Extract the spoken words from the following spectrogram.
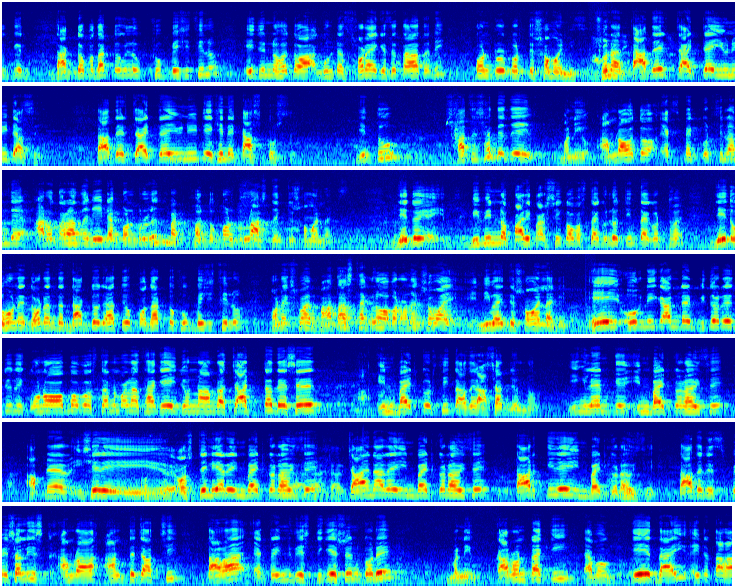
দাগ্ধ পদার্থগুলো খুব বেশি ছিল এই জন্য হয়তো আগুনটা ছড়াই গেছে তাড়াতাড়ি। কন্ট্রোল করতে সময় নিচ্ছে শোনেন তাদের চারটা ইউনিট আছে। তাদের চারটা ইউনিট এখানে কাজ করছে। কিন্তু সাথে সাথে যে মানে আমরা হয়তো এক্সপেক্ট করছিলাম যে আরও তাড়াতাড়ি এটা কন্ট্রোল বাট হয়তো কন্ট্রোল আসতে একটু সময় লাগছে। যেহেতু বিভিন্ন পারিপার্শ্বিক অবস্থাগুলো চিন্তা করতে হয় যে ধরনের ধরেন যে দাগ্ধ জাতীয় পদার্থ খুব বেশি ছিল অনেক সময় বাতাস থাকলেও আবার অনেক সময় নিভাইতে সময় লাগে। এই অগ্নিকাণ্ডের ভিতরে যদি কোনো অব্যবস্থাপনা থাকে এই জন্য আমরা চারটা দেশের ইনভাইট করছি তাদের আসার জন্য। ইংল্যান্ডকে ইনভাইট করা হয়েছে আপনার ইসের অস্ট্রেলিয়ারে ইনভাইট করা হয়েছে চায়নারে ইনভাইট করা হয়েছে টার্কিরে ইনভাইট করা হয়েছে। তাদের স্পেশালিস্ট আমরা আনতে চাচ্ছি তারা একটা ইনভেস্টিগেশন করে মানে কারণটা কি এবং কে দায়ী এটা তারা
